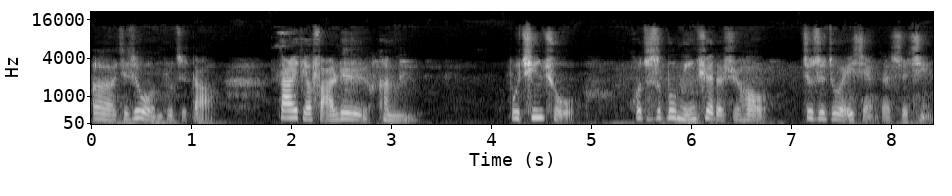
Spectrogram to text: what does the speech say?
呃，其实我们不知道。当一条法律很不清楚，或者是不明确的时候，就是最危险的事情，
